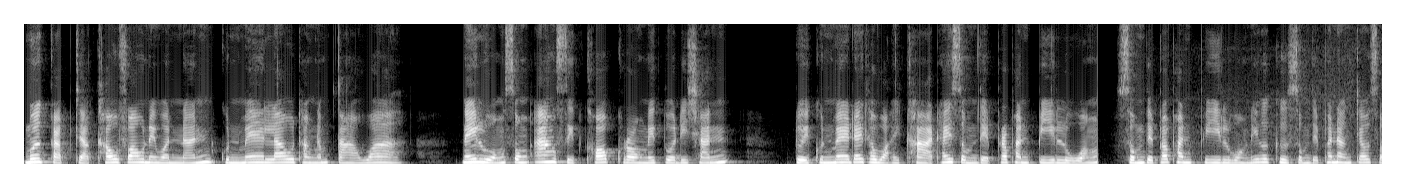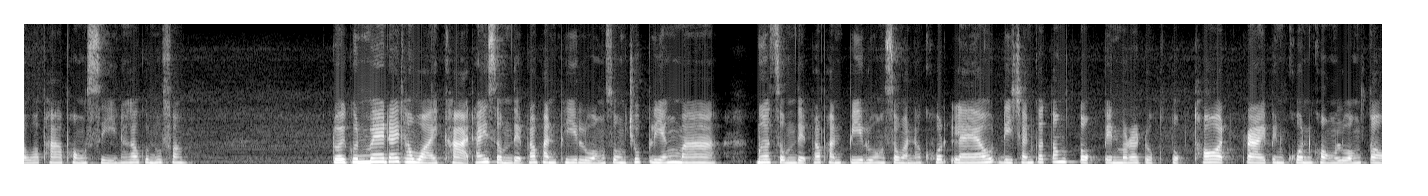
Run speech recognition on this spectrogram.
เมื่อกลับจากเข้าเฝ้าในวันนั้น คุณแม่เล่าทางน้ำตาว่า ในหลวงทรงอ้างสิทธิครอบครองในตัวดิฉัน โดยคุณแม่ได้ถวายขาดให้สมเด็จพระพันปีหลวง สมเด็จพระพันปีหลวงนี่ก็คือสมเด็จพระนางเจ้าสาวภาผ่องศรีนะคะคุณผู้ฟัง โดยคุณแม่ได้ถวายขาดให้สมเด็จพระพันปีหลวงทรงชุบเลี้ยงมา เมื่อสมเด็จพระพันปีหลวงสวรรคตแล้ว ดิฉันก็ต้องตกเป็นมรดกตกทอดกลายเป็นคนของหลวงต่อ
